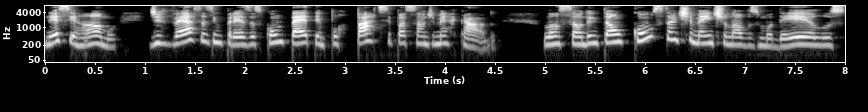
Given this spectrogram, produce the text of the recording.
Nesse ramo, diversas empresas competem por participação de mercado, lançando então constantemente novos modelos,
